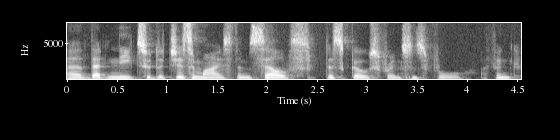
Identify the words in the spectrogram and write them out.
uh, that need to legitimize themselves. This goes, for instance, for I think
